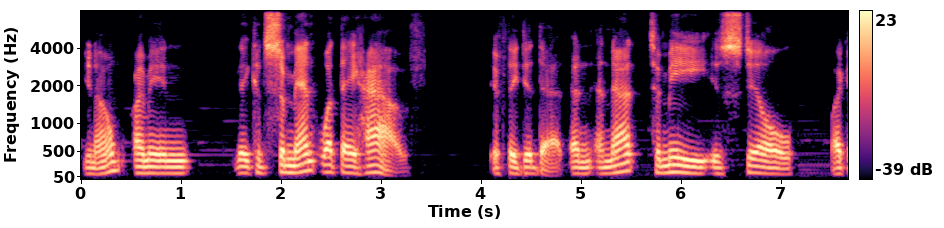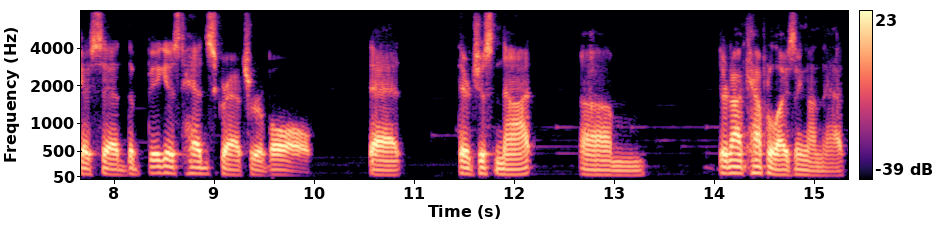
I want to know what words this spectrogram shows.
You know? I mean they could cement what they have if they did that and and that to me is still like i said the biggest head scratcher of all that they're just not um they're not capitalizing on that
